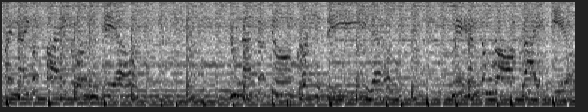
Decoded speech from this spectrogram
ไปไหนก็ไปคนเดียว ดูหนังก็ดูคนเดียว ไม่เห็นต้องรอใครเดียว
